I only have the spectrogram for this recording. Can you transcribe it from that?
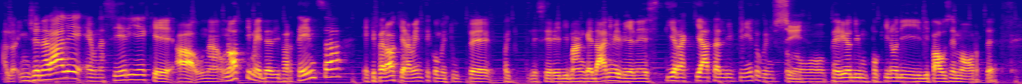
Allora, in generale è una serie che ha una, un'ottima idea di partenza e che però chiaramente come tutte, tutte, le serie di manga ed anime viene stiracchiata all'infinito, quindi ci sono periodi un pochino di, di pause morte.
